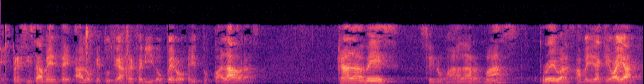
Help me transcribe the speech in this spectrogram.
Es precisamente a lo que tú te has referido, pero en tus palabras. Cada vez se nos va a dar más pruebas a medida que vaya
